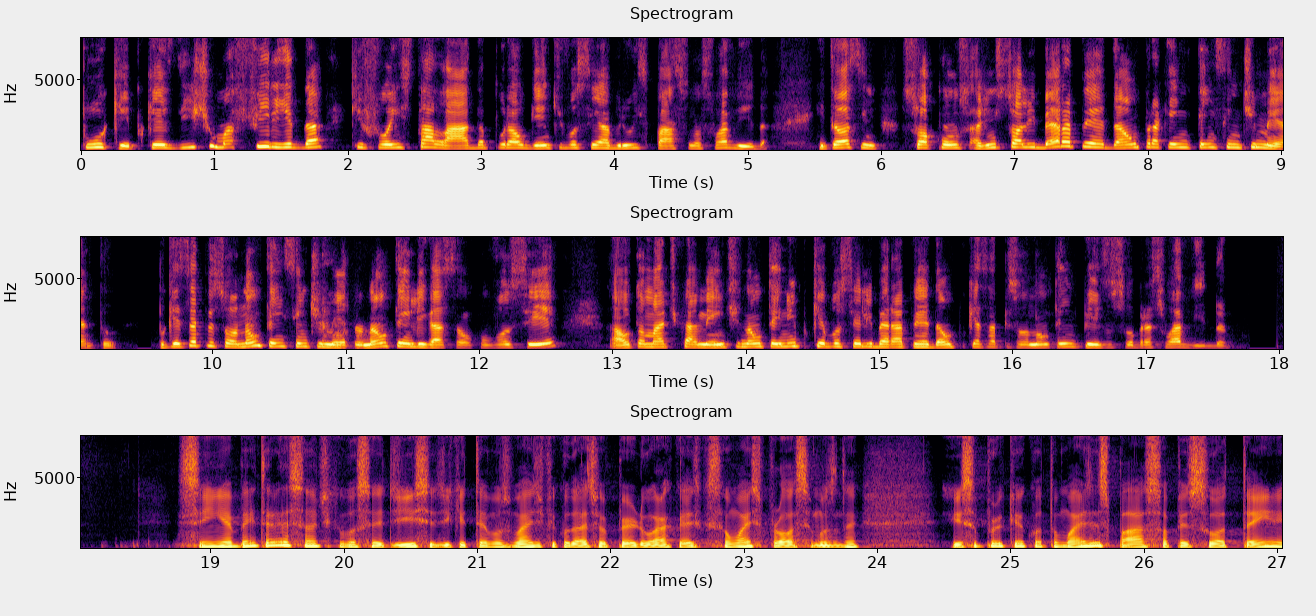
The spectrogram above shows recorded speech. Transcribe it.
Por quê? Porque existe uma ferida que foi instalada por alguém que você abriu espaço na sua vida. Então, assim, só cons... a gente só libera perdão para quem tem sentimento. Porque se a pessoa não tem sentimento, não tem ligação com você, automaticamente não tem nem por que você liberar perdão, porque essa pessoa não tem peso sobre a sua vida. Sim, é bem interessante o que você disse de que temos mais dificuldades para perdoar aqueles que são mais próximos, né? Isso porque quanto mais espaço a pessoa tem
